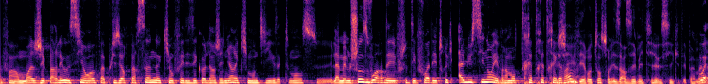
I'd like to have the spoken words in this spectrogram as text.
Enfin, moi, j'ai parlé aussi en off à plusieurs personnes qui ont fait des écoles d'ingénieurs et qui m'ont dit exactement ce- la même chose, voire des, des fois des trucs hallucinants et vraiment très très très J'ai eu graves. des retours sur les arts et métiers aussi qui étaient pas mal. Ouais,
